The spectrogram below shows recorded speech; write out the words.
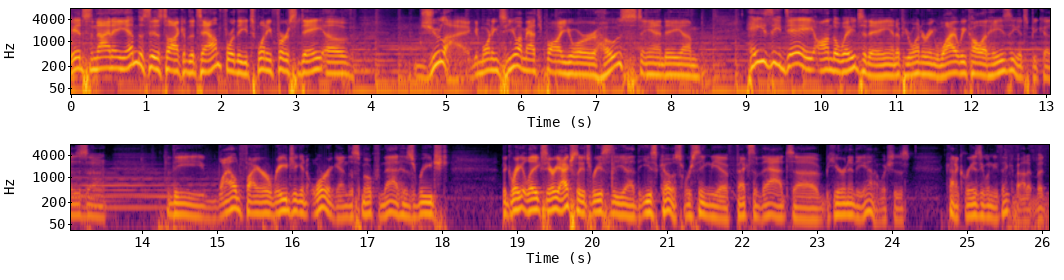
It's 9 a.m. This is Talk of the Town for the 21st day of July. Good morning to you. I'm Matthew Paul, your host, and a um, hazy day on the way today. And if you're wondering why we call it hazy, it's because uh, the wildfire raging in Oregon, the smoke from that has reached the Great Lakes area. Actually, it's reached the uh, the East Coast. We're seeing the effects of that uh, here in Indiana, which is kind of crazy when you think about it. But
